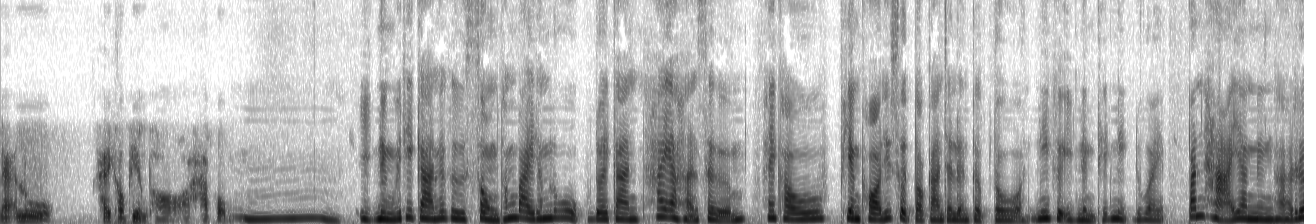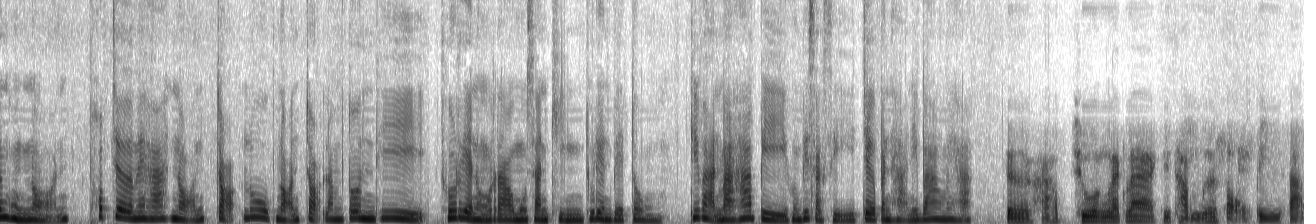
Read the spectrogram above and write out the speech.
และลูก ให้เขาเพียงพอครับผมอืมอีกหนึ่งวิธีการก็คือส่งทั้งใบทั้งลูก โดยการให้อาหารเสริม ให้เขาเพียงพอที่สุดต่อการเจริญเติบโต นี่คืออีกหนึ่งเทคนิคด้วย ปัญหาอย่างหนึ่งค่ะ เรื่องของหนอน พบเจอไหมคะหนอนเจาะลูกหนอนเจาะลำต้นที่ทุเรียนของเรามูซันคิง ทุเรียนเบตง ที่ผ่านมา 5 ปี คุณพี่ศักดิ์ศรีเจอปัญหานี้บ้างไหมคะเจอครับ ช่วงแรก ๆ ที่ทำเมื่อสองปีสาม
